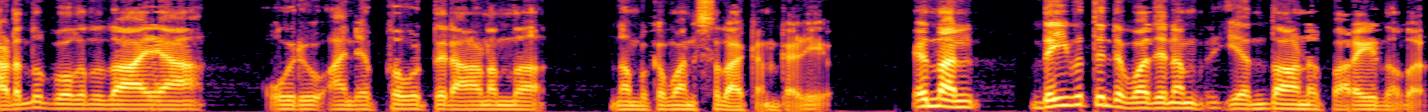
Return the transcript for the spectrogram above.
കടന്നു പോകുന്നതായ ഒരു അനുഭവത്തിലാണെന്ന് നമുക്ക് മനസ്സിലാക്കാൻ കഴിയും. എന്നാൽ ദൈവത്തിന്റെ വചനം എന്താണ് പറയുന്നത്?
